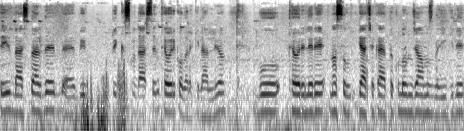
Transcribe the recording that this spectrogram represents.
değil, derslerde büyük bir kısmı derslerin teorik olarak ilerliyor. Bu teorileri nasıl gerçek hayatta kullanacağımızla ilgili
